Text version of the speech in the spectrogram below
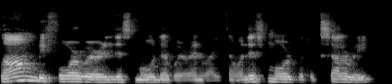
long before we're in this mode that we're in right now. And this mode would accelerate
